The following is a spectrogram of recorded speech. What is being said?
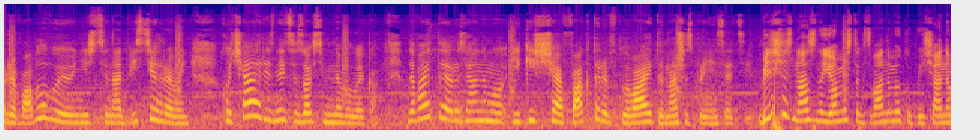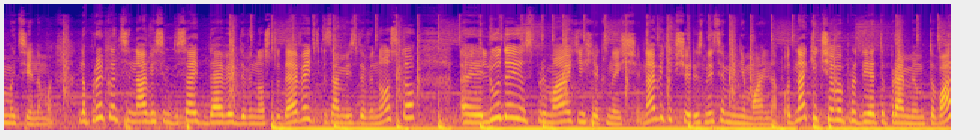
привабливою ніж ціна 200 гривень, хоча різниця зовсім невелика. Давайте розглянемо, які ще фактори впливають на наше сприйняття цін. Більшість з нас знайомі з так званими копійчаними цінами. Наприклад, ціна 89,99 замість 90. Е, Люди сприймають їх як нижчі, навіть якщо різниця мінімальна. Однак, якщо ви продаєте преміум товар,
